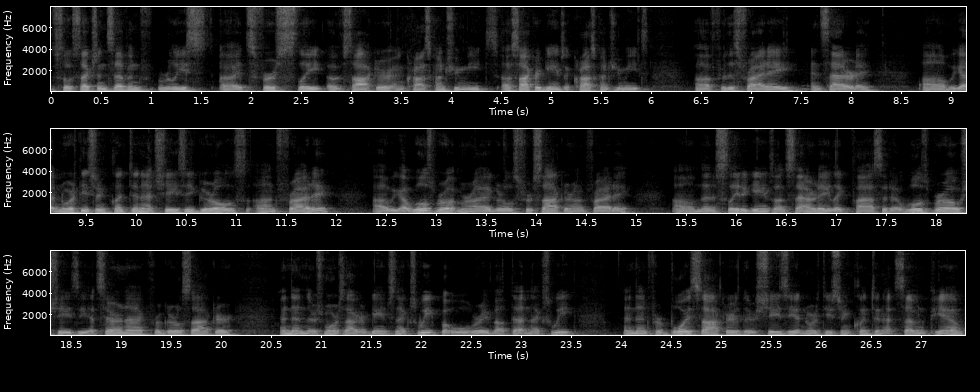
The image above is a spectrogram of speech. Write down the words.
so Section Seven released uh, its first slate of soccer and cross country meets, uh, soccer games and cross country meets uh, for this Friday and Saturday. Uh, we got Northeastern Clinton at Chazy Girls on Friday. Uh, we got Willsboro at Moriah Girls for soccer on Friday. Um, then a slate of games on Saturday, Lake Placid at Willsboro, Chazy at Saranac for girls soccer. And then there's more soccer games next week, but we'll worry about that next week. And then for boys soccer, there's Chazy at Northeastern Clinton at 7 p.m.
